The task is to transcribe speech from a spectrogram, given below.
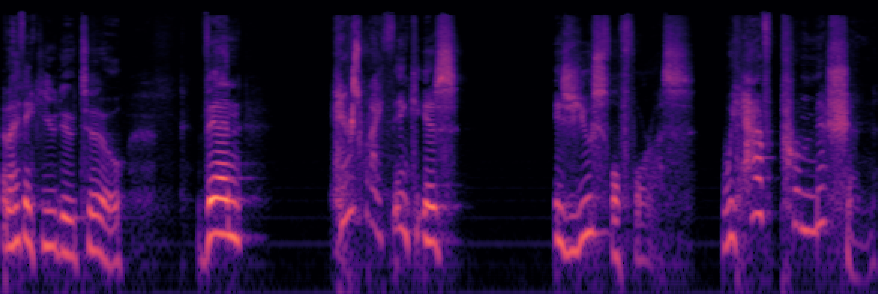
and I think you do too, then here's what I think is, is useful for us. We have permission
